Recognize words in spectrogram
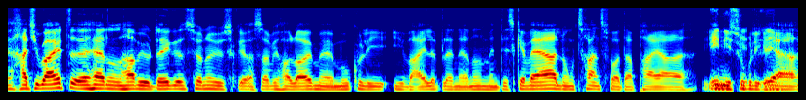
Haji Wright-handlen har vi jo dækket Sønderjyske, og så har vi holdt øje med Mukuli i Vejle blandt andet, men det skal være nogle transfer, der peger... Ind i Superligaen. Ja,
